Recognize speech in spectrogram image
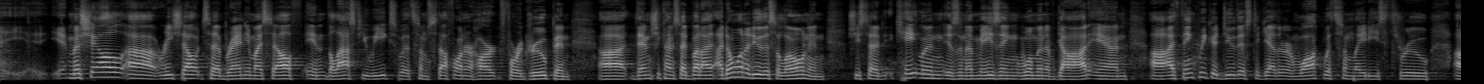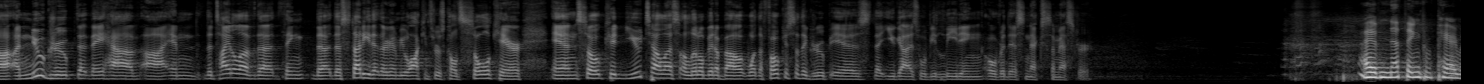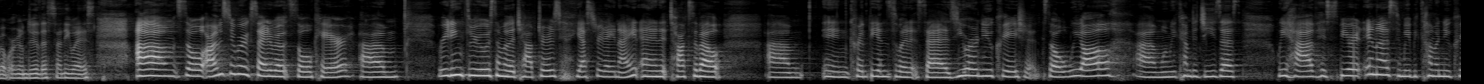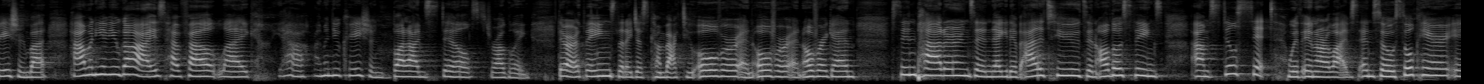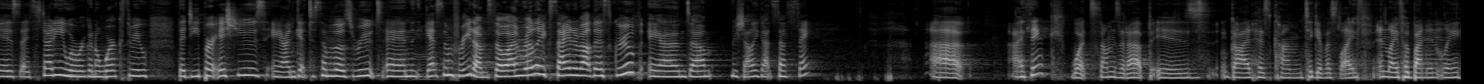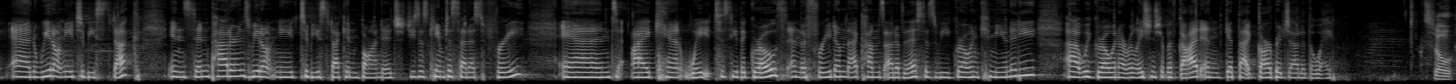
Michelle uh, reached out to Brandy and myself in the last few weeks with some stuff on her heart for a group. And uh, then she kind of said, But I, I don't want to do this alone. And she said, Caitlin is an amazing woman of God. And uh, I think we could do this together and walk with some ladies through uh, a new group that they have. Uh, and the title of the thing, the, the study that they're going to be walking through is called Soul Care. And so, could you tell us a little bit about what the focus of the group is that you guys will be leading over this next semester? I have nothing prepared, but we're going to do this anyways. Um, so I'm super excited about soul care. Um, reading through some of the chapters yesterday night, and it talks about um, in Corinthians when it says, You are a new creation. So we all, um, when we come to Jesus, we have his spirit in us and we become a new creation. But how many of you guys have felt like, yeah, I'm a new creation, but I'm still struggling? There are things that I just come back to over and over and over again. Sin patterns and negative attitudes and all those things um, still sit within our lives. And so, soul care is a study where we're going to work through the deeper issues and get to some of those roots and get some freedom. So, I'm really excited about this group. And um, Michelle, you got stuff to say? Uh, I think what sums it up is God has come to give us life and life abundantly. And we don't need to be stuck in sin patterns. We don't need to be stuck in bondage. Jesus came to set us free. And I can't wait to see the growth and the freedom that comes out of this as we grow in community, uh, we grow in our relationship with God, and get that garbage out of the way. So,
